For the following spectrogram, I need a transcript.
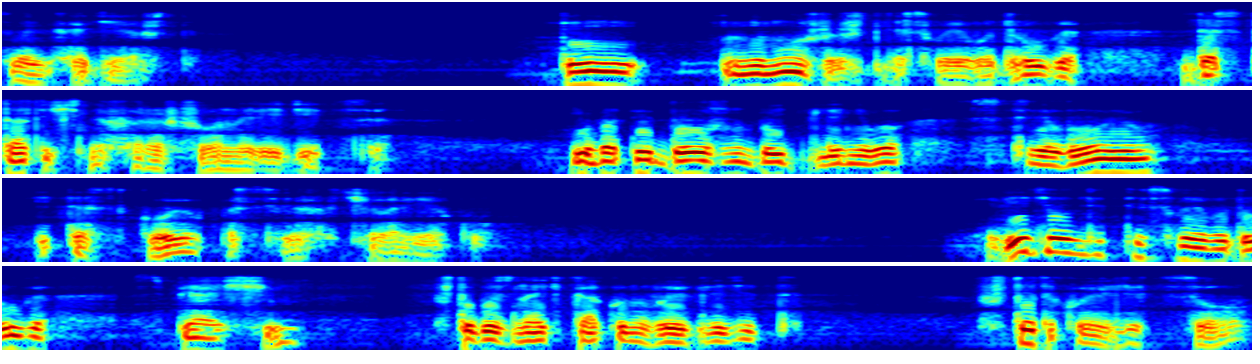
своих одежд. Ты не можешь для своего друга достаточно хорошо нарядиться, ибо ты должен быть для него стрелою и тоскою по сверхчеловеку. Видел ли ты своего друга спящим, чтобы знать, как он выглядит, что такое лицо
